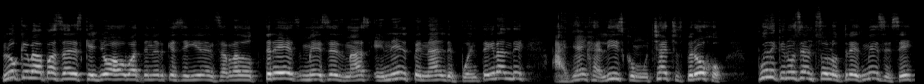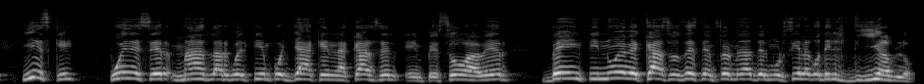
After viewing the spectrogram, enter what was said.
lo que va a pasar es que Joao va a tener que seguir encerrado tres meses más en el penal de Puente Grande, allá en Jalisco, muchachos. Pero ojo, puede que no sean solo tres meses, ¿eh? Y es que puede ser más largo el tiempo, ya que en la cárcel empezó a haber 29 casos de esta enfermedad del murciélago del diablo.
